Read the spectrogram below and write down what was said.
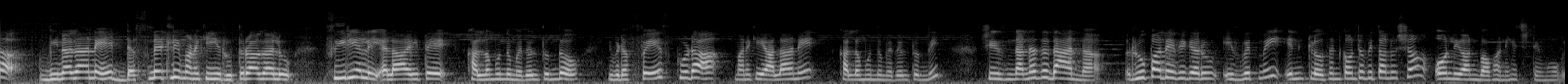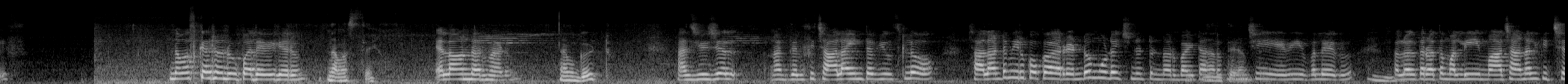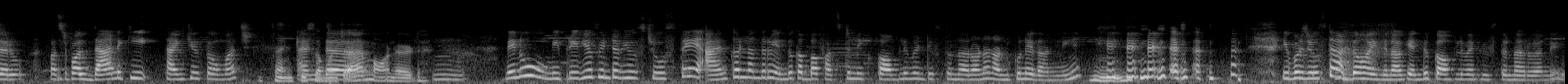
వినగానే డెఫినెట్లీ మనకి ఋతురాగాలు సీరియల్ ఎలా అయితే కళ్ళ ముందు మెదులుతుందో ఈవిడ ఫేస్ కూడా మనకి అలానే కళ్ళ ముందు మెదులుతుంది. She's none other than Roopa Devi garu is with me in close encounter with Anusha only on Bhavani HD movies నమస్కారం రూపాదేవి గారు నమస్తే ఎలా ఉన్నారు madam I'm good as usual నాకు తెలిసి చాలా ఇంటర్వ్యూస్లో చాలా అంటే మీరు ఒక రెండో మూడో ఇచ్చినట్టున్నారు బయట. అంతకు అంతే, మించి ఏది ఇవ్వలేదు చాలా తర్వాత మళ్ళీ మా ఛానల్కి ఇచ్చారు. ఫస్ట్ ఆఫ్ ఆల్ దానికి thank you so much thank you so much I'm honoured. నేను మీ ప్రీవియస్ ఇంటర్వ్యూస్ చూస్తే యాంకర్లు అందరూ ఎందుకబ్బా ఫస్ట్ మీకు కాంప్లిమెంట్ ఇస్తున్నారు అని అనుకునేదాన్ని. ఇప్పుడు చూస్తే అర్థమైంది నాకు ఎందుకు కాంప్లిమెంట్స్ ఇస్తున్నారు అని.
